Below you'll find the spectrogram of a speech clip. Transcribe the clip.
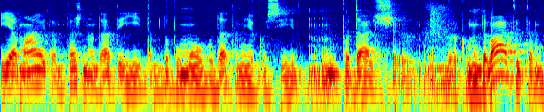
і я маю там теж надати їй там допомогу, да, там якось її подальше рекомендувати, там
